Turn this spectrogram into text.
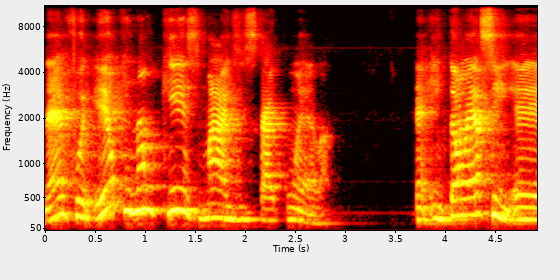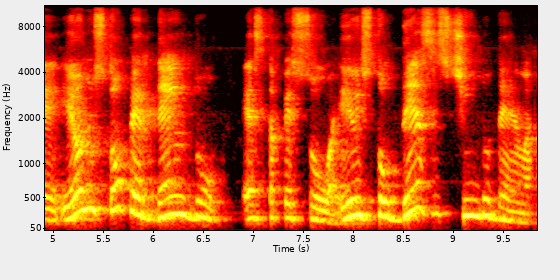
né? Foi eu que não quis mais estar com ela. É, então é assim, é, eu não estou perdendo esta pessoa, eu estou desistindo dela.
